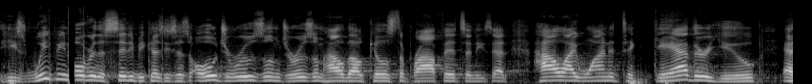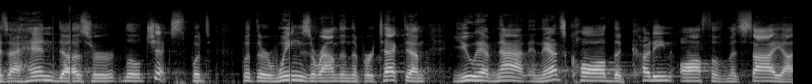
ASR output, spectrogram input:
He's weeping over the city because he says, Oh, Jerusalem, Jerusalem, how thou killest the prophets. And he said, How I wanted to gather you as a hen does her little chicks, put, put their wings around them to protect them. You have not. And that's called the cutting off of Messiah.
